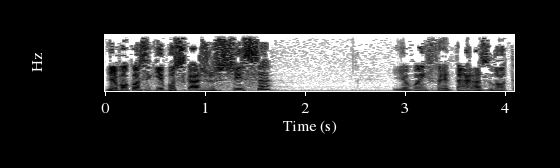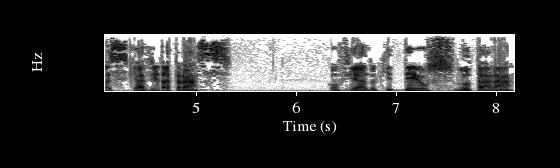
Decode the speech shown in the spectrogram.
E eu vou conseguir buscar justiça e eu vou enfrentar as lutas que a vida traz, confiando que Deus lutará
